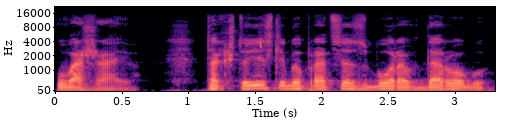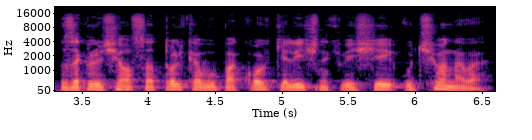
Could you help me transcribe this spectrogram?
Уважаю. Так что если бы процесс сбора в дорогу заключался только в упаковке личных вещей ученого,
